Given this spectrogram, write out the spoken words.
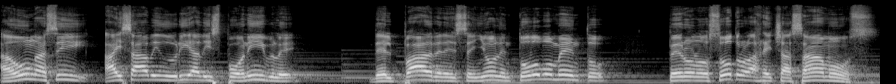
Aún así, hay sabiduría disponible del Padre, del Señor en todo momento, pero nosotros la rechazamos.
